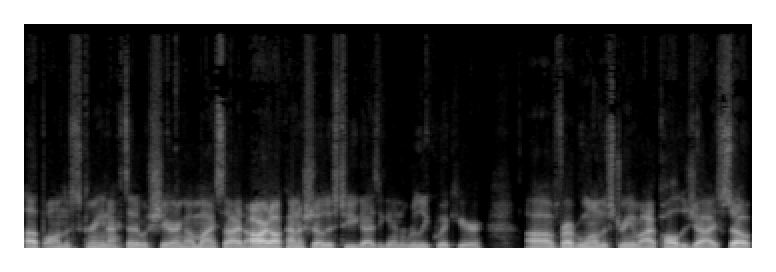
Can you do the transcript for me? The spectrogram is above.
up on the screen. I said it was sharing on my side. All right, I'll kind of show this to you guys again really quick here. Uh, for everyone on the stream, I apologize. So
